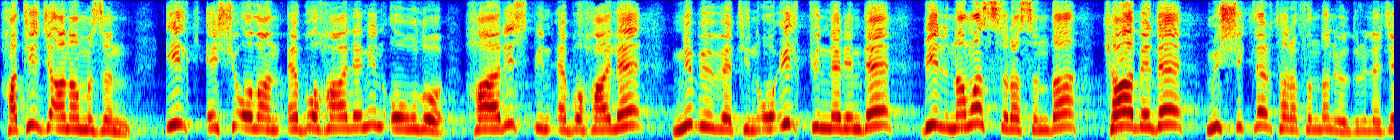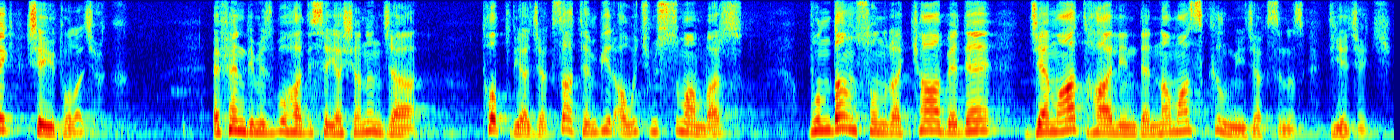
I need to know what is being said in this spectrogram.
Hatice anamızın ilk eşi olan Ebu Hale'nin oğlu Haris bin Ebu Hale nübüvvetin o ilk günlerinde bir namaz sırasında Kabe'de müşrikler tarafından öldürülecek şehit olacak. Efendimiz bu hadise yaşanınca toplayacak zaten bir avuç Müslüman var. Bundan sonra Kabe'de cemaat halinde namaz kılmayacaksınız diyecek.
